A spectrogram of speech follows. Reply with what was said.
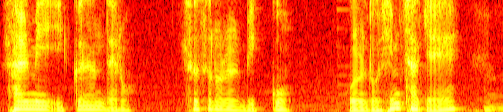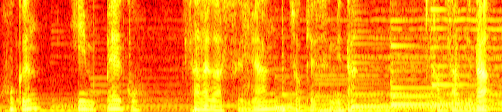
삶이 이끄는 대로 스스로를 믿고 오늘도 힘차게 혹은 힘 빼고 살아갔으면 좋겠습니다. 감사합니다.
